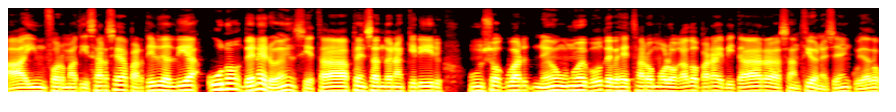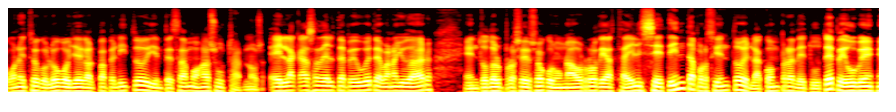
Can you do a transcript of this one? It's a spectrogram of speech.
a informatizarse a partir del día 1 de enero. ¿eh? Si estás pensando en adquirir un software nue- nuevo, debes estar homologado para evitar sanciones. ¿eh? Cuidado con esto, que luego llega el papelito y empezamos a asustarnos. En la casa del TPV te van a ayudar en todo el proceso con un ahorro de hasta el 70% en la compra de tu TPV,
